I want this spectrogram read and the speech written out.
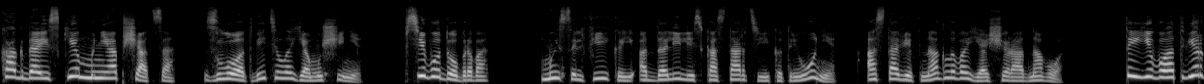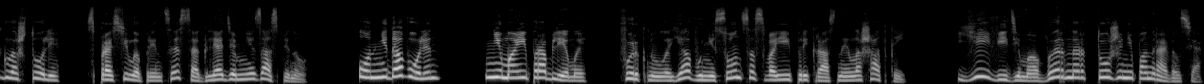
когда и с кем мне общаться», — зло ответила я мужчине. «Всего доброго». Мы с эльфийкой отдалились к Астарте и Катрионе, оставив наглого ящера одного. «Ты его отвергла, что ли?» — спросила принцесса, глядя мне за спину. «Он недоволен. Не мои проблемы», — фыркнула я в унисон со своей прекрасной лошадкой. Ей, видимо, Вернер тоже не понравился.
